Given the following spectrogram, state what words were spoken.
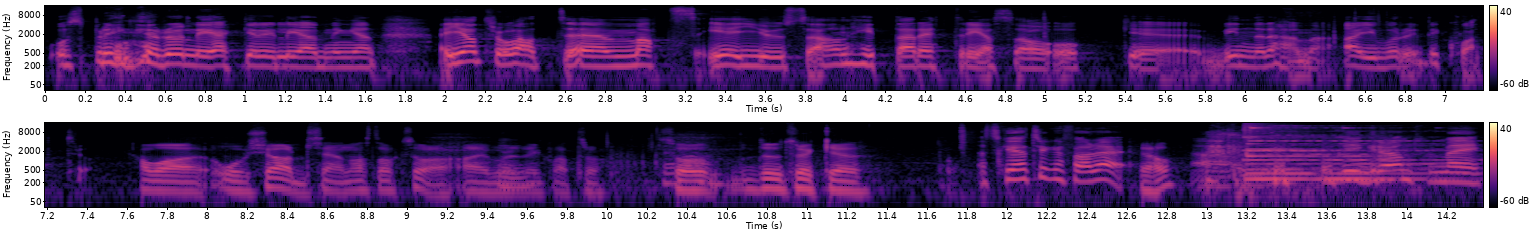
och springer och leker i ledningen. Jag tror att eh, Mats är ljus. Han hittar rätt resa och eh, vinner det här med Ivory de Quattro. Han var okörd senast också, Ivory de Quattro. Så du trycker Ska jag trycka före? Ja. ja. Det är grönt för mig.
